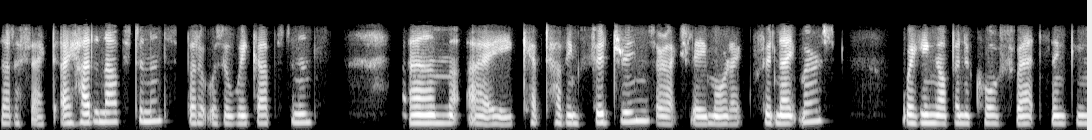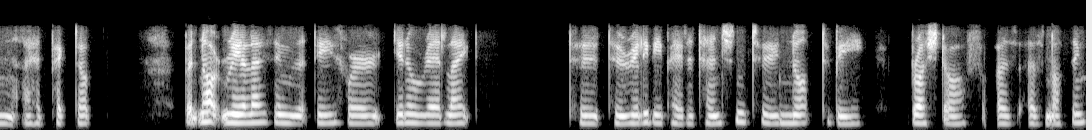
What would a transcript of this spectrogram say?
that effect. I had an abstinence, but it was a weak abstinence. Um, I kept having food dreams, or actually more like food nightmares, waking up in a cold sweat thinking I had picked up, but not realizing that these were, you know, red lights to, to really be paid attention to, not to be brushed off as, as nothing.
